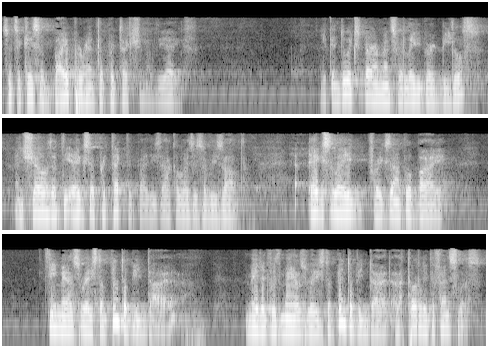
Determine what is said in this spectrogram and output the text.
So it's a case of biparental protection of the eggs. You can do experiments with ladybird beetles and show that the eggs are protected by these alkaloids as a result. Eggs laid, for example, by females raised on pinto bean diet, mated with males raised on pinto bean diet, are totally defenseless.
